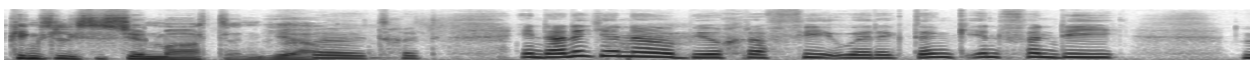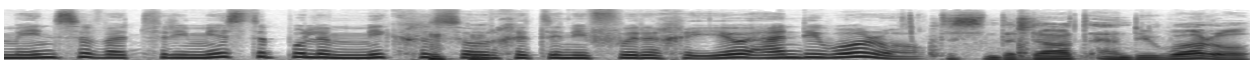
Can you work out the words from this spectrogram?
Kingsley se seun Martin, ja. Goed, goed. En dan het jy nou 'n biografie oor, ek dink een van die mense wat vir die meeste polemiek gesorg het in die vorige eeu, Andy Warhol. Dis inderdaad Andy Warhol.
